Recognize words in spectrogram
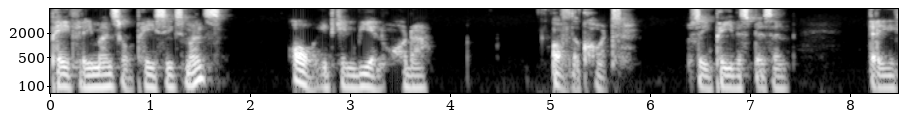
pay three months or pay six months, or it can be an order of the court. Say pay this person three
